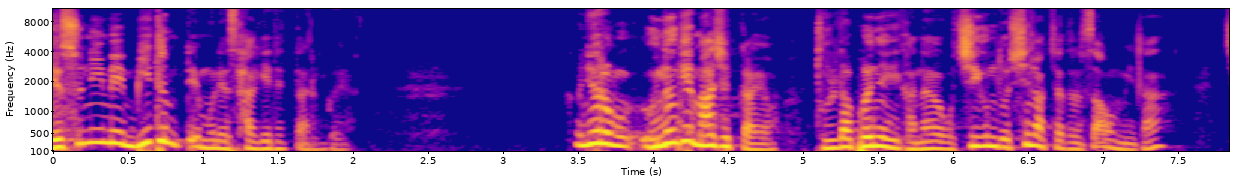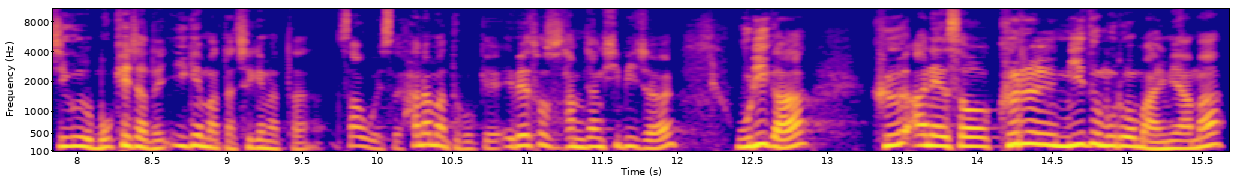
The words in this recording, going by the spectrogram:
예수님의 믿음 때문에 살게 됐다는 거예요. 그럼 여러분 어느 게 맞을까요? 둘 다 번역이 가능하고 지금도 신학자들은 싸웁니다. 지금도 목회자들은 이게 맞다 저게 맞다 싸우고 있어요. 하나만 더 볼게요. 에베소서 3장 12절. 우리가 그 안에서 그를 믿음으로 말미암아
